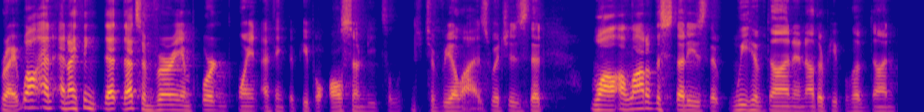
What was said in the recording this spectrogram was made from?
Right. Well, and, and I think that that's a very important point I think that people also need to, to realize, which is that while a lot of the studies that we have done and other people have done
